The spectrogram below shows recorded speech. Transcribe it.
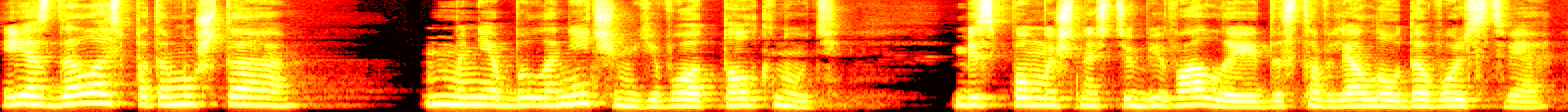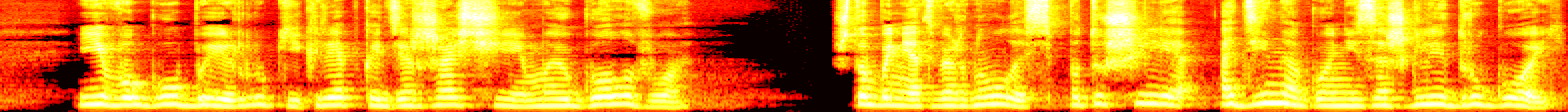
И я сдалась, потому что... Мне было нечем его оттолкнуть. Беспомощность убивала и доставляла удовольствие. Его губы и руки, крепко держащие мою голову, чтобы не отвернулась, потушили один огонь и зажгли другой.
